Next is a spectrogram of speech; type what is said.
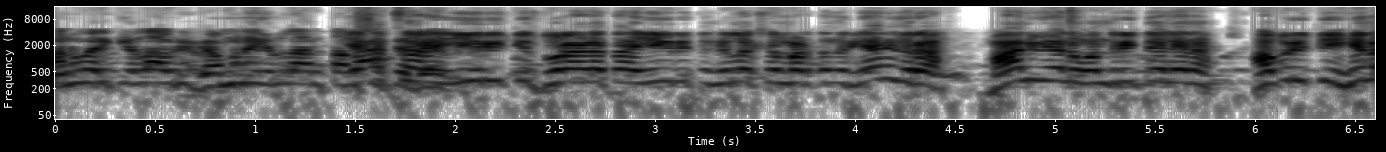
ಮನವರಿಕೆ ಇಲ್ಲ ಅವ್ರಿಗೆ ಗಮನ ಇಲ್ಲ ಅಂತ ಈ ರೀತಿ ದುರಾಡಳಿತ ಈ ರೀತಿ ನಿರ್ಲಕ್ಷ್ಯ ಮಾಡ್ತಂದ್ರೆ ಏನಿದ್ರ? ಮಾನವೀಯನ ಒಂದ್ ರೀತಿಯಲ್ಲಿ ಏನ ಅಭಿವೃದ್ಧಿ ಹೀನ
